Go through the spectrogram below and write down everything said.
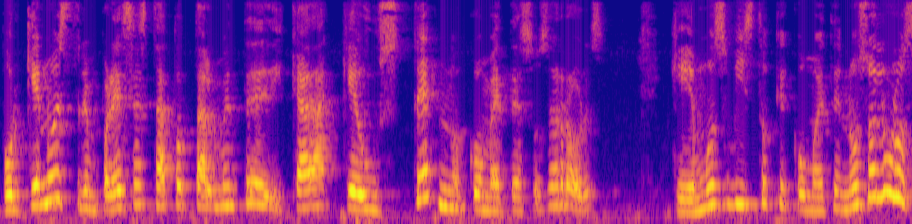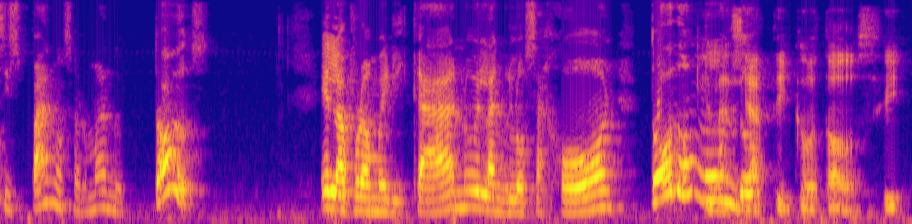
¿Por qué nuestra empresa está totalmente dedicada a que usted no cometa esos errores que hemos visto que cometen no solo los hispanos, Armando, todos? El afroamericano, el anglosajón, todo mundo. El asiático, todos, sí.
